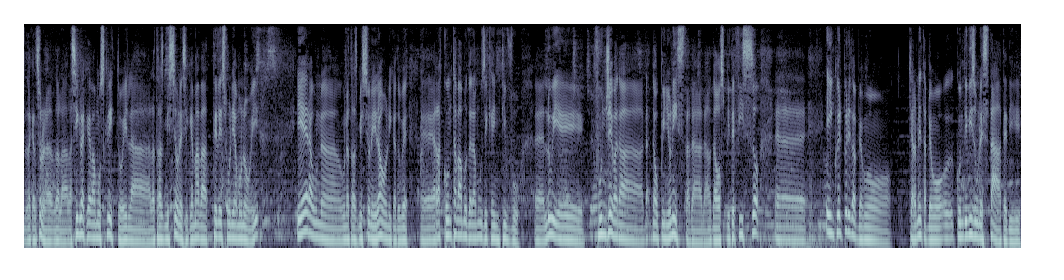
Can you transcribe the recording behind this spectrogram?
la, canzone, la, la, sigla che avevamo scritto e la, trasmissione si chiamava Telesuoniamo Noi e era una, una trasmissione ironica dove eh, raccontavamo della musica in tv. Eh, lui eh, fungeva da, da, da opinionista, da, da, ospite fisso eh, e in quel periodo abbiamo chiaramente abbiamo eh, condiviso un'estate di,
